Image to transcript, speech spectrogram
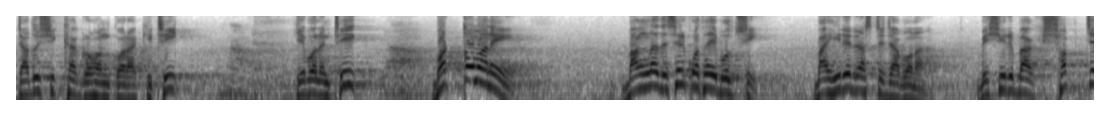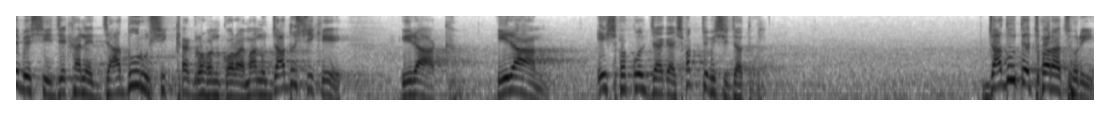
জাদু শিক্ষা গ্রহণ করা কি ঠিক? কে বলেন ঠিক? বর্তমানে বাংলাদেশের কথাই বলছি, বাহিরের রাষ্ট্রে যাব না। বেশিরভাগ, সবচেয়ে বেশি যেখানে জাদুর শিক্ষা গ্রহণ করা হয়, মানুষ জাদু শিখে। ইরাক, ইরান, এই সকল জায়গায় সবচেয়ে বেশি জাদু। জাদুতে ছড়াছড়ি।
